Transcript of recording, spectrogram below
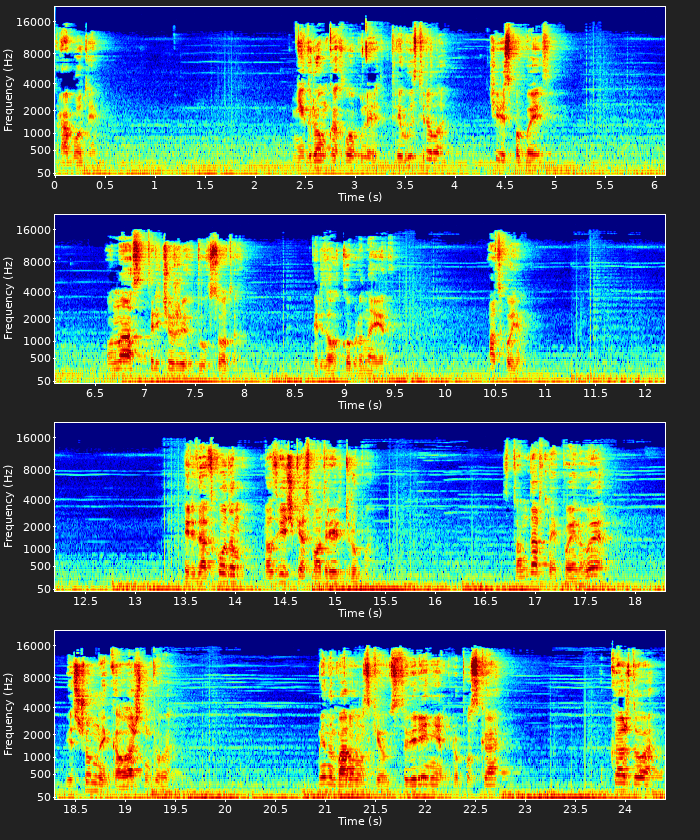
Работаем. Негромко хлопали три выстрела через ПБС. «У нас три чужих двухсотых», — передал Кобра наверх. Отходим. Перед отходом разведчики осмотрели трупы. Стандартный ПНВ, бесшумные Калашникова, Минобороновские удостоверения, пропуска. Каждого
